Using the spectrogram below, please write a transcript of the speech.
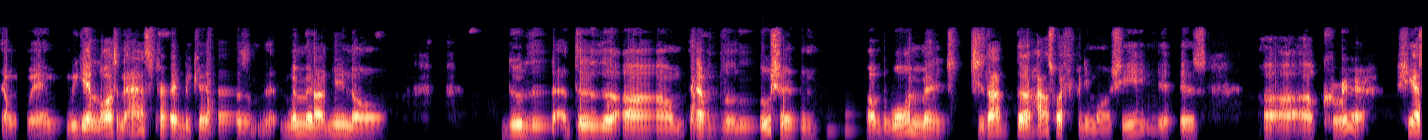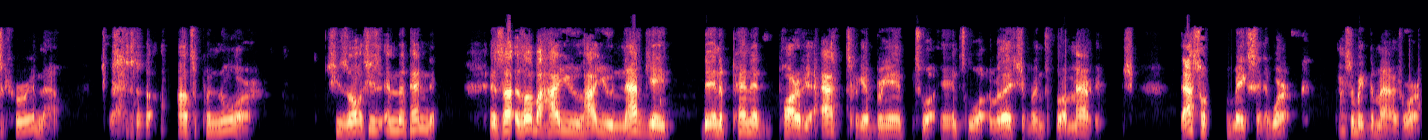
and we get lost in the aspect because women are, you know, due to the, to the um, evolution of the woman, she's not the housewife anymore. She is a, a career. She has a career now. She's an entrepreneur. She's all she's independent. It's, it's all about how you how you navigate the independent part of your aspect and bring it into a, into a relationship, into a marriage. That's what makes it work. That's what makes the marriage work.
